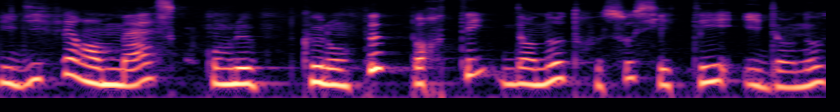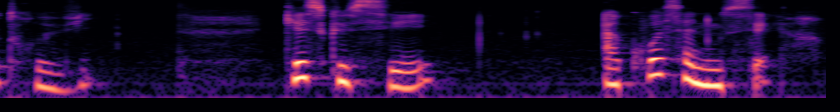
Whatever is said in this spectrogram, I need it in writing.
les différents masques que l'on peut porter dans notre société et dans notre vie. Qu'est-ce que c'est? À quoi ça nous sert?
